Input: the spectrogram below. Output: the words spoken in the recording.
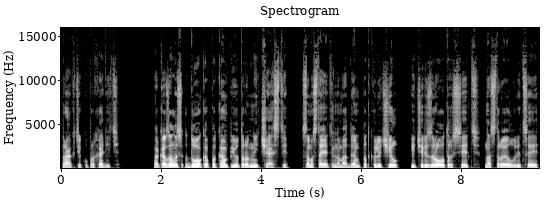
практику проходить. Оказалось, дока по компьютерной части. Самостоятельно модем подключил и через роутер сеть настроил в лицее.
